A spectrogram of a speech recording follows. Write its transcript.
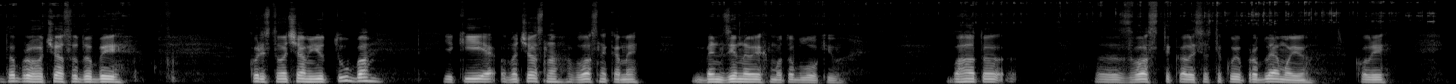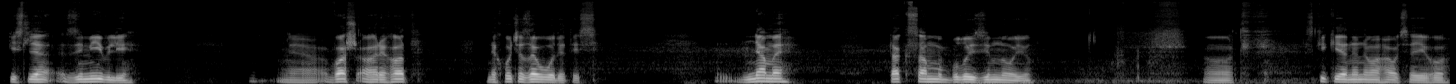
Доброго часу доби користувачам Ютуба, які є одночасно власниками бензинових мотоблоків. Багато е, з вас стикалися з такою проблемою, коли після зимівлі е, ваш агрегат не хоче заводитись. Днями так само було і зі мною. От. Скільки я не намагався його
